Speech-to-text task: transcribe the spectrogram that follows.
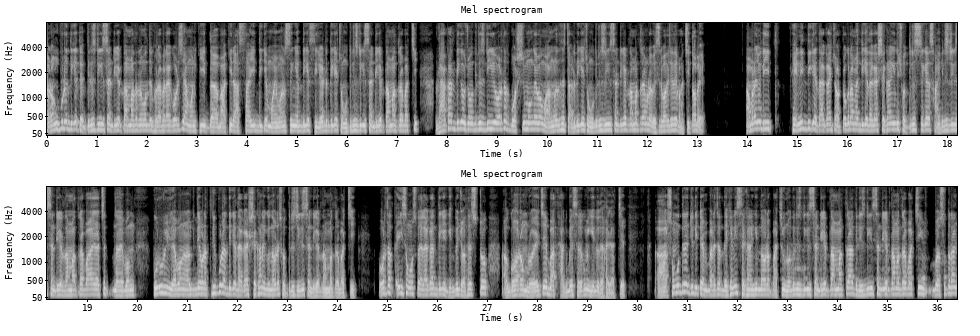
রংপুরের দিকে তেত্রিশ ডিগ্রি সেন্টিগ্রেড তাপমাত্রার মধ্যে ঘোরাফেরা করছে, এমনকি বাকি রাজশাহীর দিকে ময়মনসিংহ এর দিকে, সিলেটের দিকে চৌত্রিশ ডিগ্রি সেন্টিগ্রেড তাপমাত্রা পাচ্ছি। ঢাকার দিকেও চৌত্রিশ ডিগ্রি, অর্থাৎ পশ্চিমবঙ্গ এবং বাংলাদেশের চারিদিকে চৌত্রিশ ডিগ্রি সেন্টিগ্রেড তাপমাত্রা আমরা বেশিরভাগ জায়গায় পাচ্ছি। তবে আমরা যদি ফেনীর দিকে তাকাই, চট্টগ্রামের দিকে তাকাই, সেখানে কিন্তু ছত্রিশ থেকে সাঁত্রিশ ডিগ্রি সেন্টিগ্রেড তাপমাত্রা পাওয়া যাচ্ছে, এবং পুরুলিয়া এবং, যদি আমরা ত্রিপুরার দিকে তাকাই, সেখানে কিন্তু আমরা ছত্রিশ ডিগ্রি সেন্টিগ্রেড তাপমাত্রা পাচ্ছি। অর্থাৎ এই সমস্ত এলাকার দিকে কিন্তু যথেষ্ট গরম রয়েছে বা থাকবে সেরকমই কিন্তু দেখা যাচ্ছে। আর সমুদ্রের যদি টেম্পারেচার দেখে নিই, সেখানে কিন্তু আমরা পাচ্ছি উনত্রিশ ডিগ্রি সেন্টিগ্রেড তাপমাত্রা, তিরিশ ডিগ্রি সেন্টিগ্রেড তাপমাত্রা পাচ্ছি, সুতরাং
